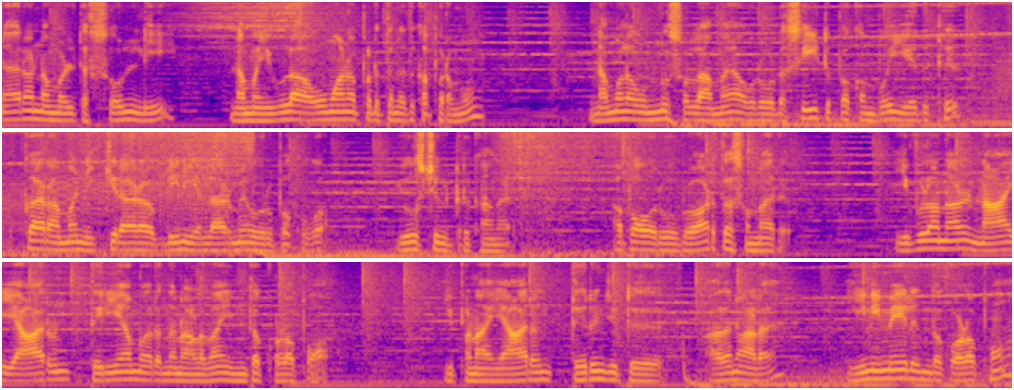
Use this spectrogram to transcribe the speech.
நேரம் நம்மள்கிட்ட சொல்லி நம்ம இவ்வளோ அவமானப்படுத்தினதுக்கப்புறமும் நம்மளை ஒன்றும் சொல்லாமல் அவரோட சீட்டு பக்கம் போய் எதுக்கு உட்காராமல் நிற்கிறாரு அப்படின்னு எல்லாருமே ஒரு பக்கம் யோசிச்சுக்கிட்டு இருக்காங்க. அப்போ அவர் ஒரு வார்த்தை சொன்னார். இவ்வளோ நாள் நான் யாருன்னு தெரியாமல் இருந்தனால தான் இந்த குழப்பம். இப்போ நான் யாருன்னு தெரிஞ்சுட்டு அதனால் இனிமேல் இந்த குழப்பம்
